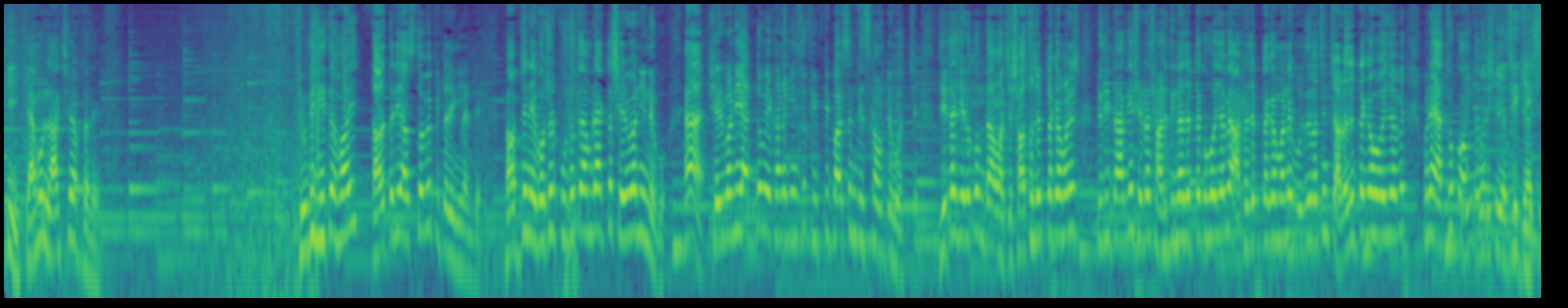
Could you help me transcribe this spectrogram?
কি, কেমন লাগছে আপনাদের? যদি নিতে হয়, তাড়াতাড়ি আসতে হবে পিটার ইংল্যান্ডে ভাবছেন এবছর পুজোতে আমরা একটা শেরওয়ানি নেব। হ্যাঁ শেরওয়ানি একদম এখানে কিন্তু ফিফটি পার্সেন্ট ডিসকাউন্টে হচ্ছে। যেটা যেরকম দাম আছে সাত হাজার টাকা মানে যদি থাকে সেটা সাড়ে তিন হাজার টাকা হয়ে যাবে আট হাজার টাকা মানে বুঝতে পারছেন চার হাজার টাকা হয়ে যাবে। মানে এত কম দামে কি আছে?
